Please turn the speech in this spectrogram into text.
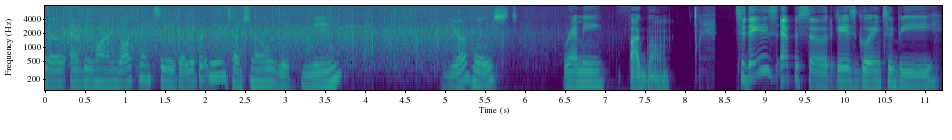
Hello, everyone. Welcome to Deliberately Intentional with me, your host, Remy Fagbone. Today's episode is going to be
